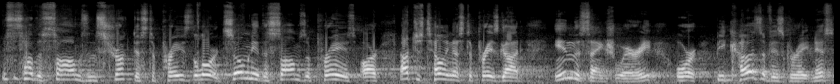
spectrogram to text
This is how the Psalms instruct us to praise the Lord. So many of the Psalms of praise are not just telling us to praise God in the sanctuary or because of his greatness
